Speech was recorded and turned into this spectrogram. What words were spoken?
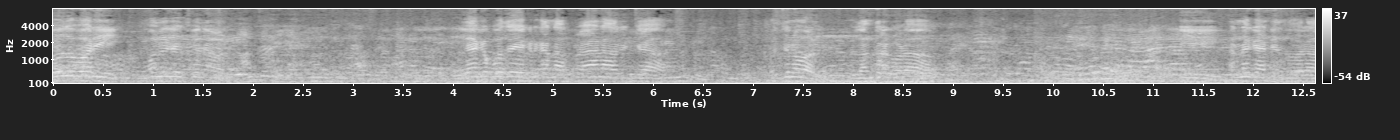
రోజువారి పనులు చేసుకునేవాడు లేకపోతే ఎక్కడికన్నా ప్రయాణరీత్యా వచ్చిన వాళ్ళు వీళ్ళందరూ కూడా ఈ అన్న క్యాంటీన్ ద్వారా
